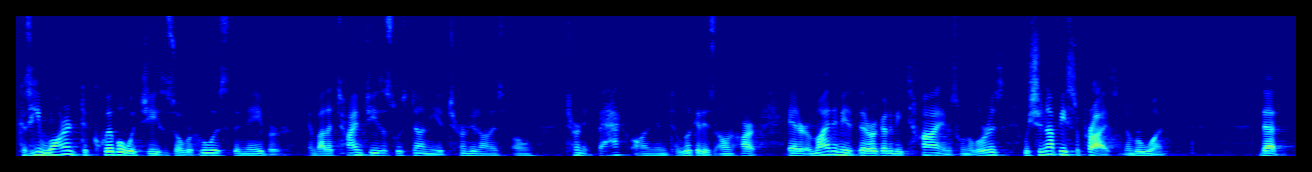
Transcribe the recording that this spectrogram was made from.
because he wanted to quibble with Jesus over who was the neighbor. And by the time Jesus was done, he had turned it on his own, turned it back on him to look at his own heart. And it reminded me that there are going to be times when the Lord is, we should not be surprised, number one, that,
